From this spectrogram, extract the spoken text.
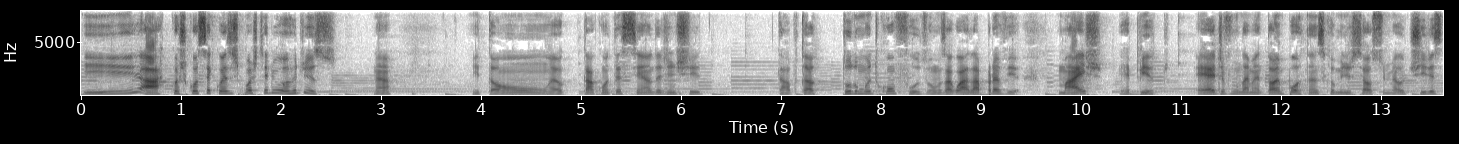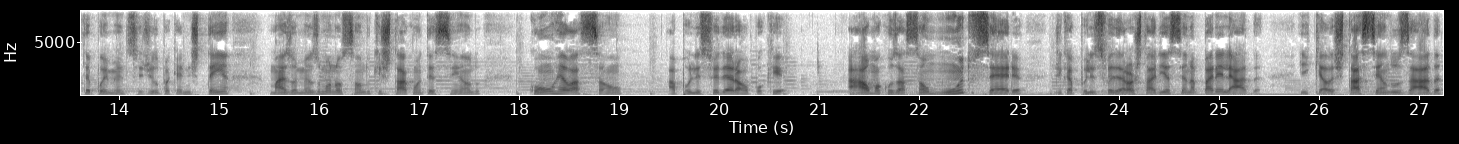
e arca com as consequências posteriores disso, né? Então é o que está acontecendo, a gente tá, tá tudo muito confuso, vamos aguardar para ver. Mas, repito, é de fundamental importância que o ministro Celso de Mello tire esse depoimento de sigilo para que a gente tenha mais ou menos uma noção do que está acontecendo com relação à Polícia Federal, porque há uma acusação muito séria de que a Polícia Federal estaria sendo aparelhada e que ela está sendo usada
